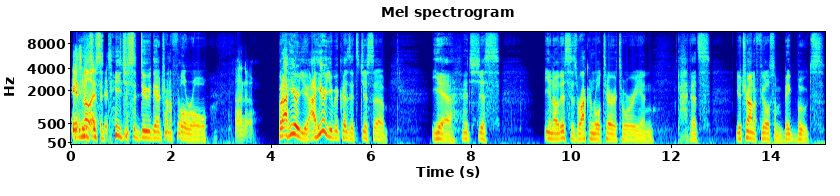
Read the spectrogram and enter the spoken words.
It's he's not, Just it's- he's just a dude there trying to fill a role. I know. But I hear you. I hear you because it's just, uh, yeah, it's just, you know, this is rock and roll territory, and God, that's you're trying to fill some big boots,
